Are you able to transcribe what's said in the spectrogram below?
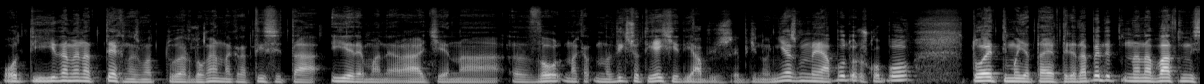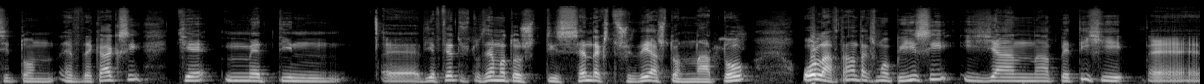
ότι είδαμε ένα τέχνασμα του Ερντογάν να κρατήσει τα ήρεμα νερά και να, δω, να, να δείξει ότι έχει διάβλους επικοινωνίας με απότερο σκοπό το αίτημα για τα F-35, την αναβάθμιση των F-16 και με την ε, διευθέτηση του θέματος της ένταξης της Σουηδίας στο ΝΑΤΟ όλα αυτά να τα χρησιμοποιήσει για να πετύχει ε,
